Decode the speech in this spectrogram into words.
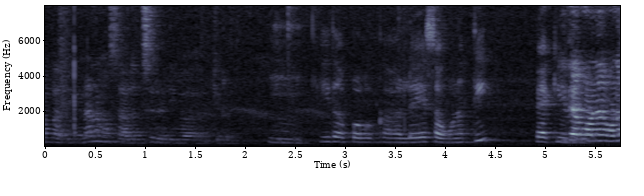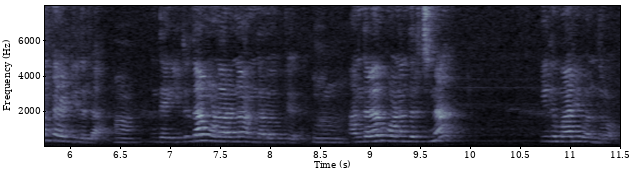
இதான் பார்த்தீங்கன்னா நம்ம சலிச்சு ரெடியாக வைக்கிறது. இது அப்போ லேசாக உணர்த்தி பேக்கிங் இதை உண உணர்த்த வேண்டியதில்ல இந்த இதுதான் உணரணும் அந்த அளவுக்கு. அந்த அளவுக்கு உணர்ந்துருச்சுன்னா இது மாதிரி வந்துடும்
